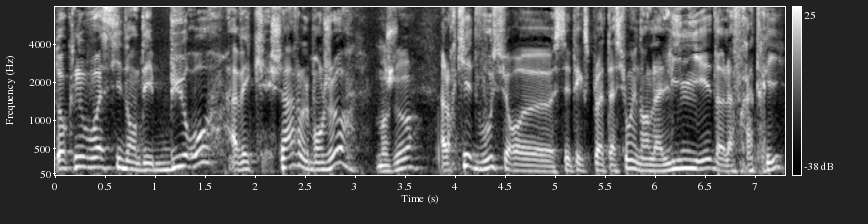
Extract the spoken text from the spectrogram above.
Donc nous voici dans des bureaux avec Charles. Bonjour. Bonjour. Alors qui êtes-vous sur euh, cette exploitation et dans la lignée de la fratrie?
